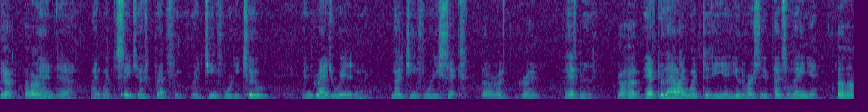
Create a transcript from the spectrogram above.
yeah, all right. And uh, I went to St. Joe's Prep from 1942 and graduated in 1946. All right, great. After, Go ahead. after that, I went to the uh, University of Pennsylvania. Uh-huh.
